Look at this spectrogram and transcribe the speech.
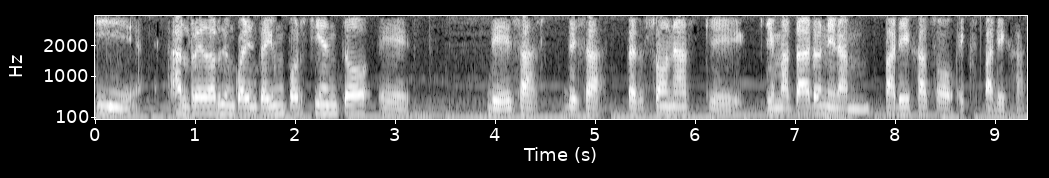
y alrededor de un 41% eh, de esas de esas personas que, que mataron eran parejas o exparejas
